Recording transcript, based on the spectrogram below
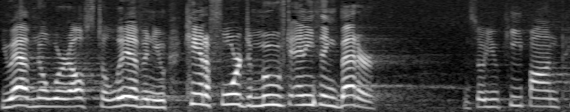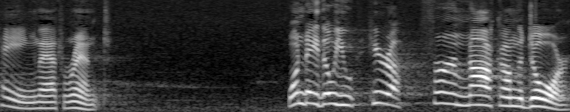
You have nowhere else to live, and you can't afford to move to anything better. And so you keep on paying that rent. One day, though, you hear a firm knock on the door.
